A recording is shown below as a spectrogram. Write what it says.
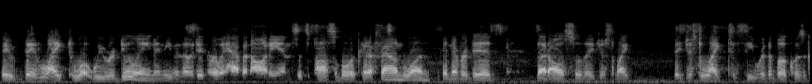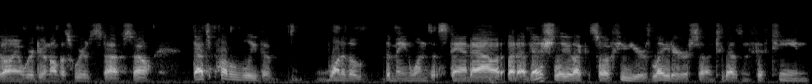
they, they liked what we were doing, and even though it didn't really have an audience, it's possible it could have found one. It never did, but also they just like they just liked to see where the book was going. We were doing all this weird stuff, so that's probably the one of the the main ones that stand out. But eventually, like so, a few years later, so in 2015.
